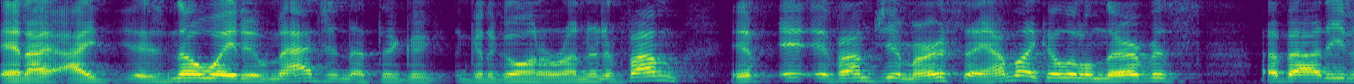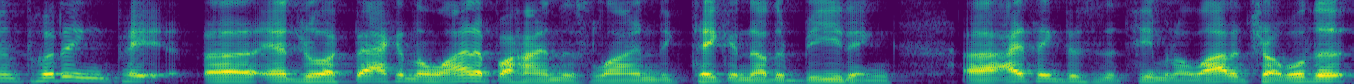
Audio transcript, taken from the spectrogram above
And I, I there's no way to imagine that they're going to go on a run. And if I'm if if I'm Jim Irsay, I'm like a little nervous about even putting uh, Andrew Luck back in the lineup behind this line to take another beating. Uh, I think this is a team in a lot of trouble. The,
